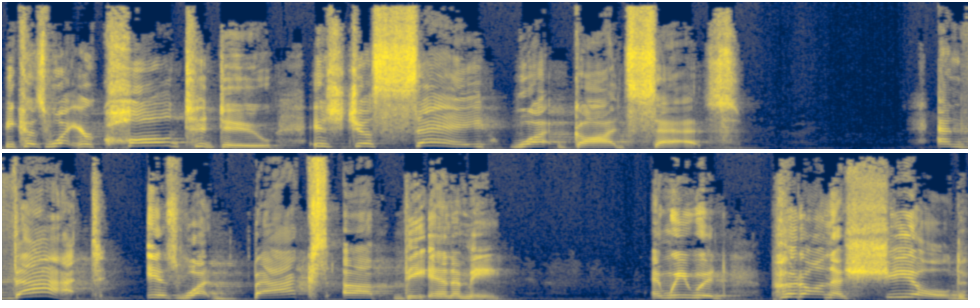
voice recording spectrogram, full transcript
Because what you're called to do is just say what God says. And that is what backs up the enemy. And we would put on a shield,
